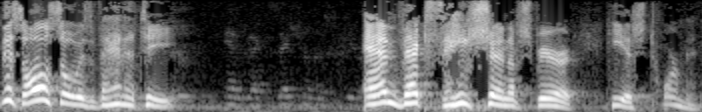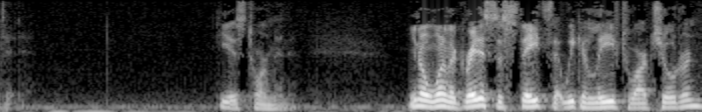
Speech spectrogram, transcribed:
this also is vanity and vexation of spirit. He is tormented. He is tormented. You know, one of the greatest estates that we can leave to our children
